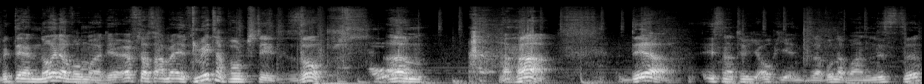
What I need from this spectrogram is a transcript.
mit der Neunerwumme, der öfters am Elfmeterpunkt steht. So. Oh. Ähm, aha. Der ist natürlich auch hier in dieser wunderbaren Liste.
